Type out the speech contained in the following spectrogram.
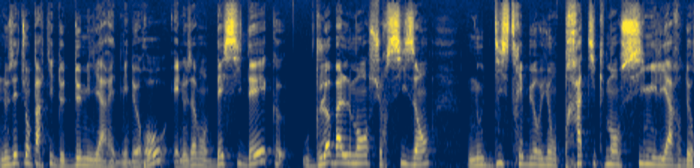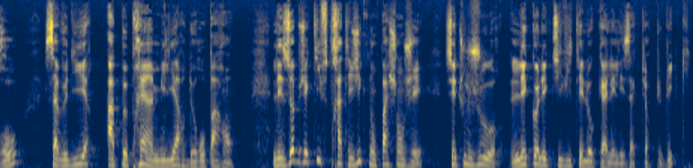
nous étions partis de 2 milliards et demi d'euros et nous avons décidé que globalement sur 6 ans, nous distribuerions pratiquement 6 milliards d'euros, ça veut dire à peu près 1 milliard d'euros par an. Les objectifs stratégiques n'ont pas changé. C'est toujours les collectivités locales et les acteurs publics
